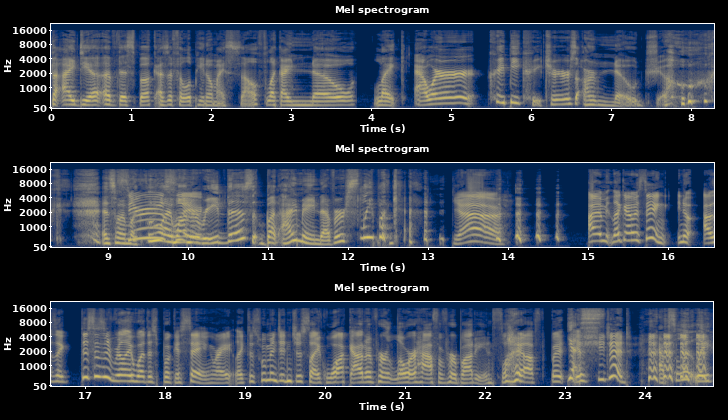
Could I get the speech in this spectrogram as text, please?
the idea of this book as a Filipino myself. Like I know like our creepy creatures are no joke. and so I'm Seriously? like, "Ooh, I want to read this, but I may never sleep again." Yeah. I mean, like I was saying, you know, I was like, this isn't really what this book is saying, right? Like, this woman didn't just like walk out of her lower half of her body and fly off, but yes, yes she did. Absolutely.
